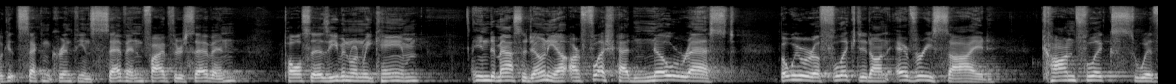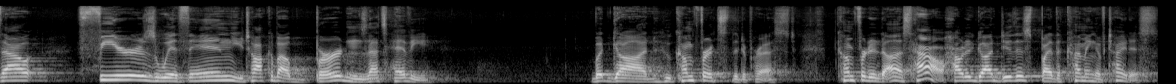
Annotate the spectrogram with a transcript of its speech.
Look at 2 Corinthians 7 5 through 7. Paul says, Even when we came into Macedonia, our flesh had no rest, but we were afflicted on every side, conflicts without, fears within. You talk about burdens, that's heavy. But God, who comforts the depressed, comforted us. How? How did God do this? By the coming of Titus.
